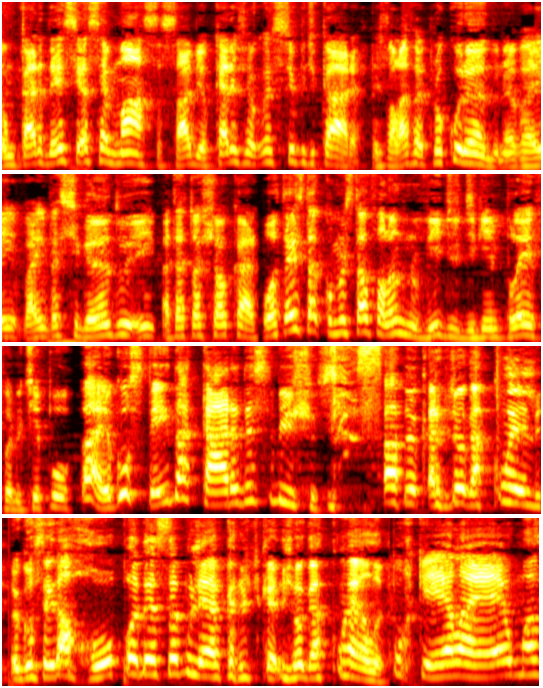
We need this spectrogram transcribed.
um cara desse ia ser massa, sabe? Eu quero jogar esse tipo de cara. Ele vai lá, vai procurando, né? Vai, vai investigando e até tu achar o cara. Ou até, está- como eu estava falando no vídeo de gameplay, foi do tipo, ah, eu gostei da cara desse bicho, sabe? Eu quero jogar com ele. Eu gostei da roupa dessa mulher, eu quero, quero jogar com ela. Porque ela é uma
